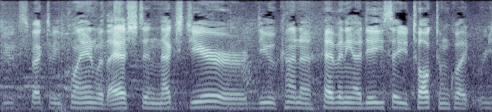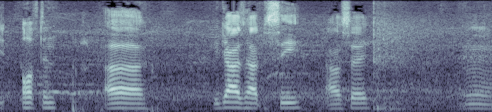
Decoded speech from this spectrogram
Do you expect to be playing with Ashton next year, or do you kind of have any idea? You say you talk to him quite re- often. Uh, you guys have to see. I'll say. Yeah.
